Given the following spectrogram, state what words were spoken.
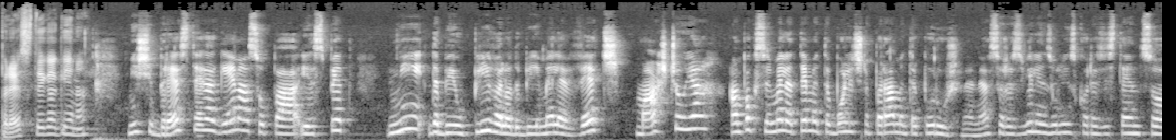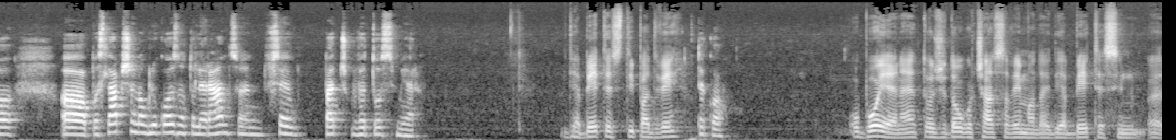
brez tega gena? Miši brez tega gena so pa je spet. Ni, da bi vplivalo, da bi imele več maščevja, ampak so imele te metabolične parametre porušene. Ne? So razvili inzulinsko rezistenco, uh, poslabšano glukozno toleranco in vse pač v to smer. Diabetes tipa 2. Tako. Oboje, ne? to že dolgo časa vemo, da je diabetes in uh,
